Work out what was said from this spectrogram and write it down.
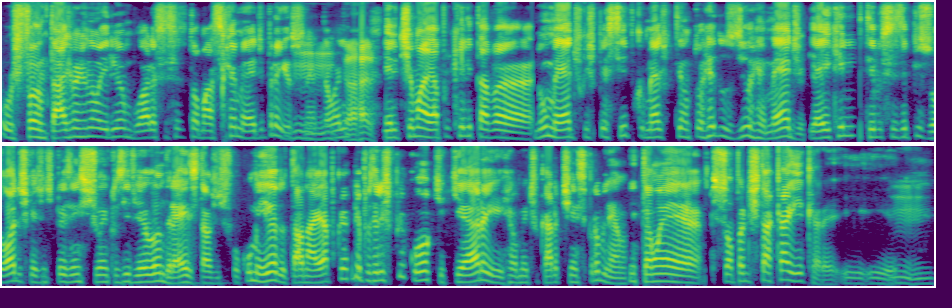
os fantasmas não iriam embora se você tomasse tomasse remédio para isso, né? Uhum, então ele, claro. ele tinha uma época que ele tava num médico específico, o médico tentou reduzir o remédio, e aí que ele teve esses episódios que a gente presenciou, inclusive eu e o Andrés e tal, a gente ficou com medo e tal na época, e depois ele explicou o que, que era e realmente o cara tinha esse problema. Então é só para destacar aí, cara. E, e uhum.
